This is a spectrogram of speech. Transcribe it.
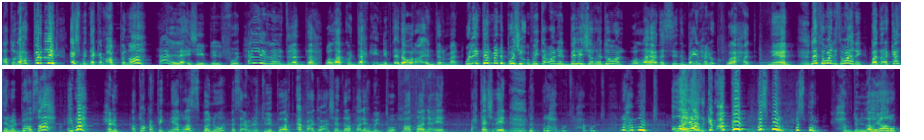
اعطوا لي حفر لي. إيش بدك يا معفن؟ آه هلا أجيب لي ال food خلينا نتغدى. والله كنت احكي إني بدي أدور على enderman. وال enderman بوجهي وفي تعون ال pillager هدول. والله هذا السيد مبين حلو. واحد اثنين. لا ثواني ثواني. بقدر اكاثر بال bow صح؟ أيوه. حلو. أتوقع في اثنين respawn وا بس عملوا teleport أبعدوا عشان ضربت عليهم ال bow. ما اعطاني عين. بحتاج عين. لا راح أموت راح أموت راح أموت. الله ياخذك يا معفن. اصبر اصبر. الحمد لله يا رب.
